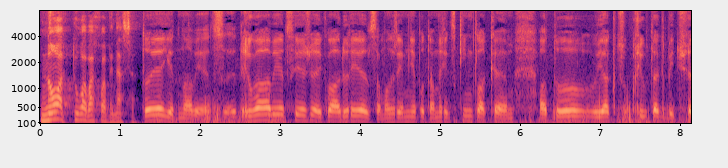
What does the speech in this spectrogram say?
No actúa bajo amenaza. To je jedna věc. Druhá věc je, že Ekvádor je samozřejmě pod americkým tlakem a to jak cukru, tak byče.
